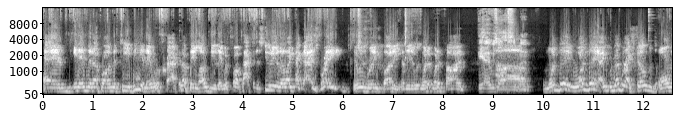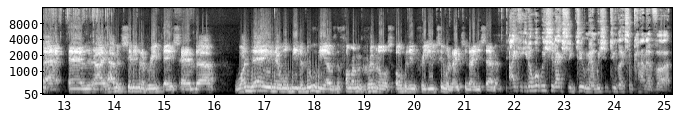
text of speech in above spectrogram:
and it ended up on the TV, and they were cracking up. They loved you. They would talk back to the studio. They're like, "That guy's great." It was really funny. I mean, it was what a, what a time. Yeah, it was awesome, Uh. One day, one day, I remember I filmed all that, and I have it sitting in a briefcase. And uh, one day there will be the movie of the Fun Loving Criminals opening for U2 in 1997. I, you know what we should actually do, man? We should do like some kind of uh,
